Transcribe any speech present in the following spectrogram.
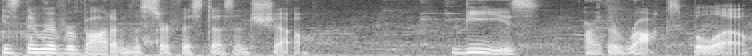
is the river bottom the surface doesn't show. These are the rocks below.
